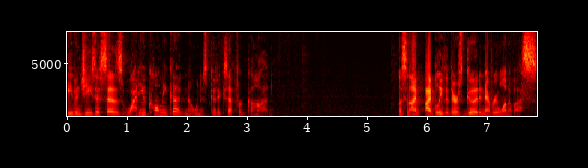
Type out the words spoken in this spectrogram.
even Jesus says, Why do you call me good? No one is good except for God. Listen, I, I believe that there's good in every one of us.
